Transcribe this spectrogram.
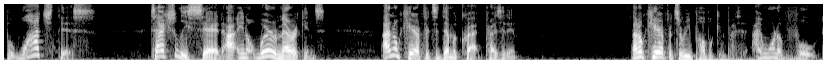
But watch this. It's actually said, I, you know, we're Americans. I don't care if it's a Democrat president. I don't care if it's a Republican president. I want to vote.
